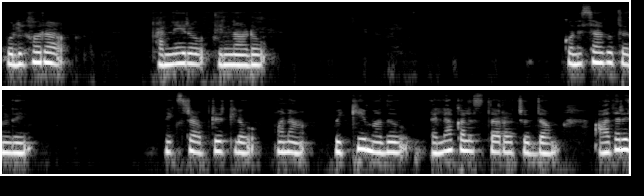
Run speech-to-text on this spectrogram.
పులిహోర పన్నీరు తిన్నాడు. కొనసాగుతుంది. నెక్స్ట్ అప్డేట్లో మన విక్కీ మధు ఎలా కలుస్తారో చూద్దాం. ఆదరి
